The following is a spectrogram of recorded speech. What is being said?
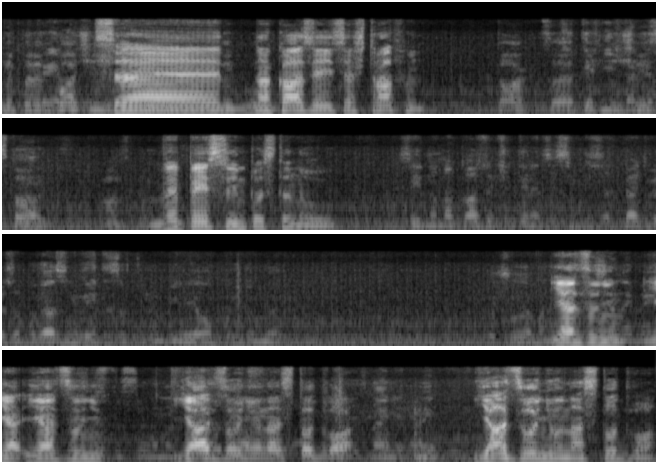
не передбачені. Це наказується штрафом? Так, це Це технічний стан. Виписуємо постанову. Згідно наказу 1475 ви зобов'язані вийти з автомобіля, я вам повідомляю. Почули мене? Я дзвоню, я, я дзвоню, я дзвоню на 102. Я дзвоню на 102.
